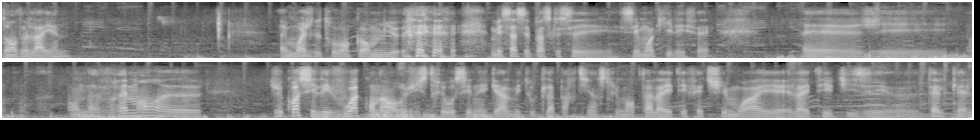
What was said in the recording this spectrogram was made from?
dans The Lion. Euh, moi, je le trouve encore mieux, mais ça, c'est parce que c'est moi qui l'ai fait. on a vraiment je crois que c'est les voix qu'on a enregistrées au Sénégal, mais toute la partie instrumentale a été faite chez moi et elle a été utilisée euh, telle qu'elle.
